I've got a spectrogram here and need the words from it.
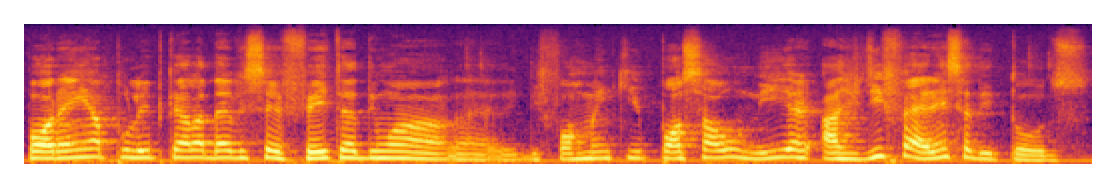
Porém, a política ela deve ser feita de uma né, de forma em que possa unir as diferenças de todos.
